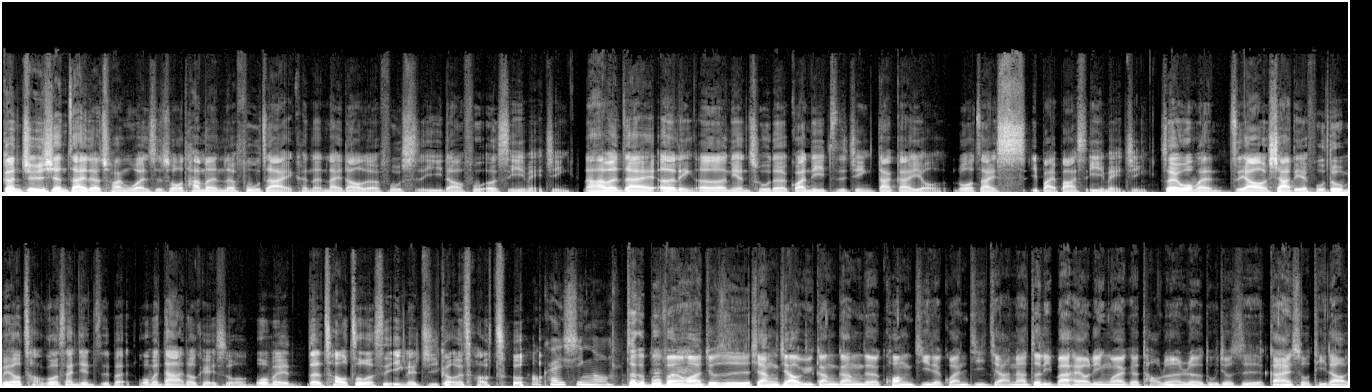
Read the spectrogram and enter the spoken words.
根据现在的传闻是说，他们的负债可能来到了负十亿到负二十亿美金。那他们在二零二二年初的管理资金大概有落在一百八十亿美金。所以，我们只要下跌幅度没有超过三件资本，我们大家都可以说，我们的操作是赢了机构的操作。好开心哦！这个部分的话，就是相较于刚刚的矿机的关机价，那这礼拜还有另外一个讨论的热度，就是刚。刚才所提到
